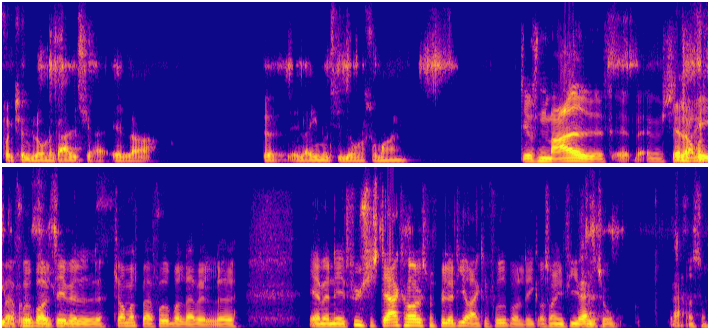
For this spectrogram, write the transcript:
for eksempel under Galcia, eller, eller endnu tidligere under Somani. det er jo sådan meget øh, øh, Thomasberg fodbold, det er vel Thomasberg fodbold, der er vel øh, jamen et fysisk stærkt hold, som spiller direkte fodbold, ikke? Og så en 4-4-2. Ja. Altså,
